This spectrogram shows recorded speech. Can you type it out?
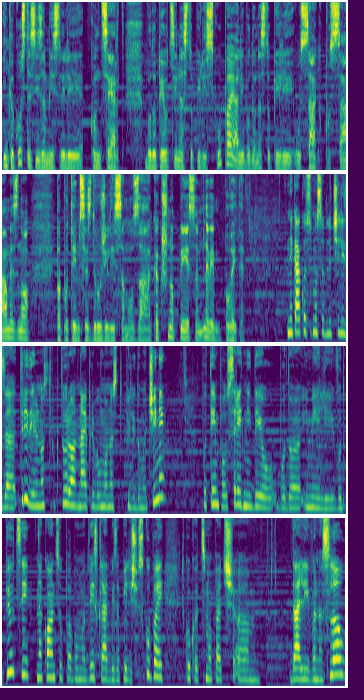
In kako ste si zamislili koncert? Bodo pevci nastopili skupaj ali bodo nastopili vsak posamezno, pa potem se združili samo za kakšno pesem? Ne vem, povejte. Nekako smo se odločili za tridelno strukturo. Najprej bomo nastopili domačini, potem pa v srednji del bodo imeli vodopilci, na koncu pa bomo dve skladbi zapeli še skupaj, tako kot smo pač um, dali v naslov,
